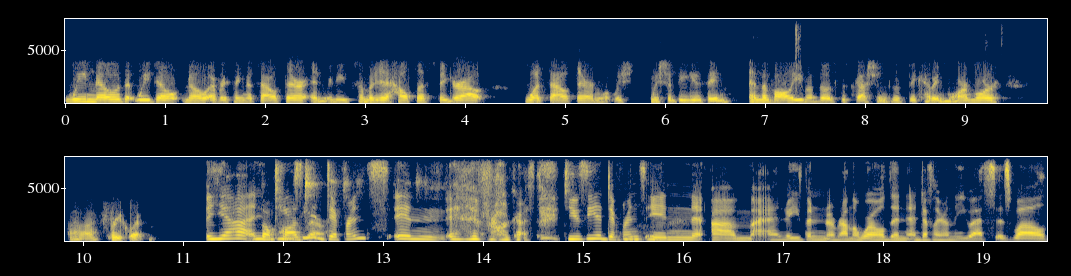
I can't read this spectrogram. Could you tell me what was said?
We know that we don't know everything that's out there, and we need somebody to help us figure out what's out there and what we, sh- we should be using. And the volume of those discussions is becoming more and more uh, frequent. Yeah, and so do you see there. a difference in, in, progress? Do you see a difference mm-hmm. in? Um, I know you've been around the world and, and definitely around the U.S. as well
